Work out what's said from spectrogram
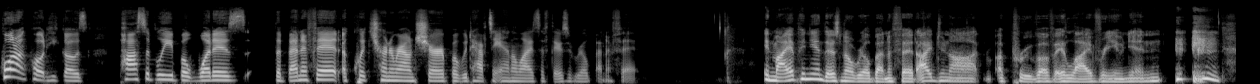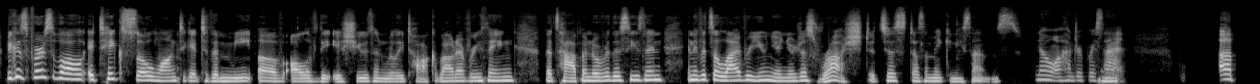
quote unquote he goes possibly, but what is the benefit? A quick turnaround sure, but we'd have to analyze if there's a real benefit. In my opinion, there's no real benefit. I do not approve of a live reunion because, first of all, it takes so long to get to the meat of all of the issues and really talk about everything that's happened over the season. And if it's a live reunion, you're just rushed. It just doesn't make any sense. No, 100%. A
